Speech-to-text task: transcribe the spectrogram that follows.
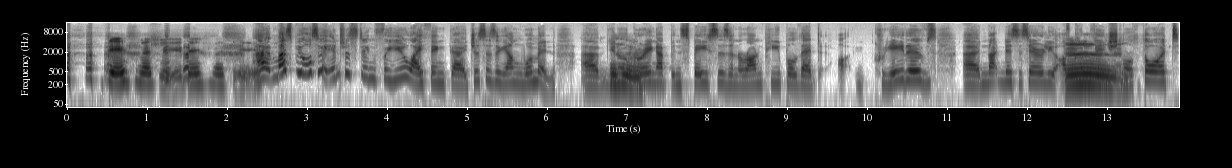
definitely, definitely. Uh, it must be also interesting for you, I think, uh, just as a young woman, um, you mm-hmm. know, growing up in spaces and around people that are creatives, uh, not necessarily of mm. conventional thought,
